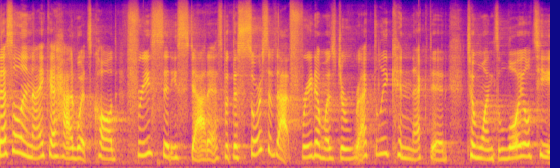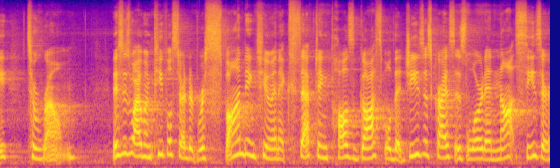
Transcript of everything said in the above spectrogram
Thessalonica had what's called free city status, but the source of that freedom was directly connected to one's loyalty to Rome. This is why when people started responding to and accepting Paul's gospel that Jesus Christ is Lord and not Caesar,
